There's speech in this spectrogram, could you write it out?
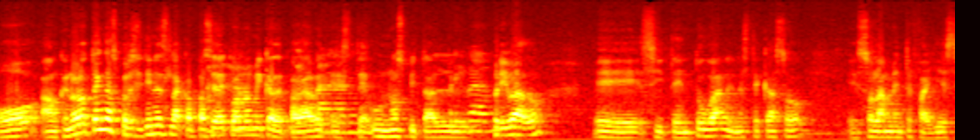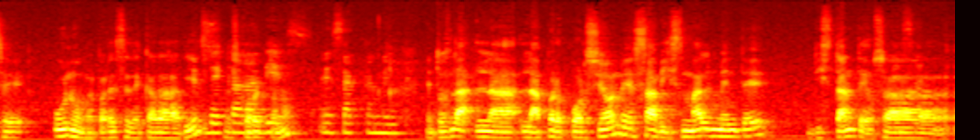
o aunque no lo tengas, pero si tienes la capacidad económica de pagar, este, un, hospital privado, eh, si te entuban, en este caso, eh, solamente fallece uno, me parece, de cada diez. De cada diez, exactamente. Entonces la, la, la, proporción es abismalmente distante, o sea,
